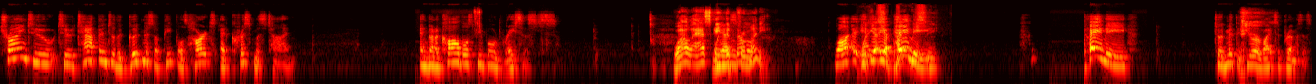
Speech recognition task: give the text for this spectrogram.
trying to to tap into the goodness of people's hearts at Christmas time and going to call those people racists. While asking We have them for money. Well, uh, White yeah, yeah, pay me, pay me to admit that you're a white supremacist.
